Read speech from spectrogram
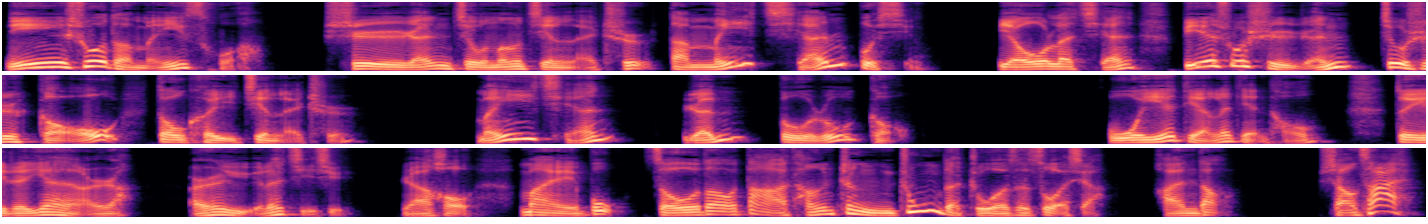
你说的没错，是人就能进来吃，但没钱不行。”有了钱，别说是人，就是狗都可以进来吃。没钱，人不如狗。五爷点了点头，对着燕儿啊耳语了几句，然后迈步走到大堂正中的桌子坐下，喊道：“上菜。”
